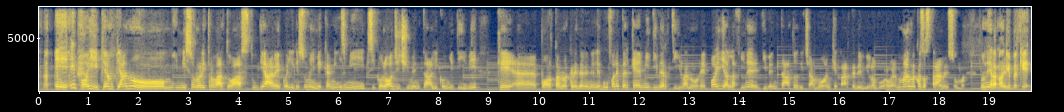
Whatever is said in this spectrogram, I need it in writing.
e, e, poi pian piano mi, mi sono ritrovato a studiare quelli che sono i meccanismi psicologici, mentali, cognitivi che eh, portano a credere nelle bufale perché mi divertivano e poi alla fine è diventato diciamo anche parte del mio lavoro. Ma è una cosa strana insomma non era ma anche perché,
